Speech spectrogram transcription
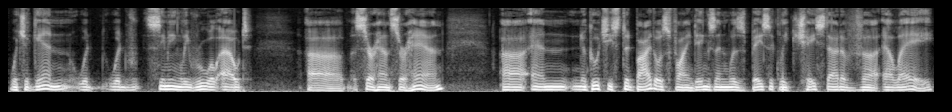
which again would would seemingly rule out uh, Sirhan Sirhan. Uh, and Noguchi stood by those findings and was basically chased out of uh, L.A.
